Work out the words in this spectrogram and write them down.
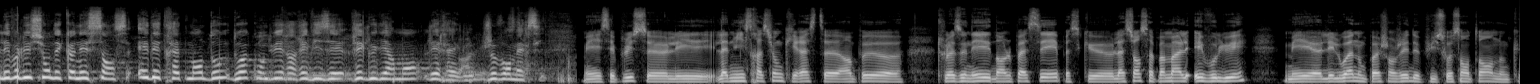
L'évolution des connaissances et des traitements doit conduire à réviser régulièrement les règles. Je vous remercie. Mais c'est plus euh, l'administration qui reste euh, un peu euh, cloisonnée dans le passé parce que la science a pas mal évolué, mais les lois n'ont pas changé depuis 60 ans. Donc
